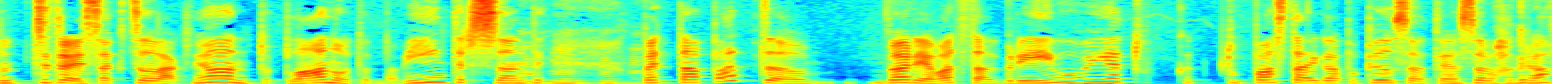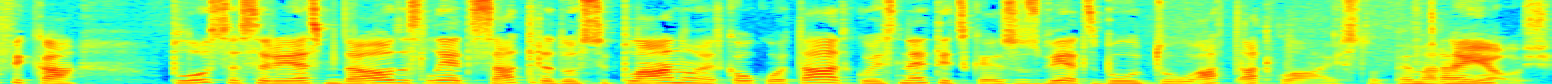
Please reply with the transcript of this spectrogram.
nu, citreiz saka cilvēki, nu, jā, nu, tur plānot, tad nav interesanti. Mm -hmm, mm -hmm. Bet tāpat uh, var jau atstāt brīvu vietu, kad tu pastaigā pa pilsētā savā grafikā. Plus es arī esmu daudzas lietas atradusi, plānojot kaut ko tādu, ko es neticu, ka es uz vietas būtu at atklājis. Tur, piemēram, Nejauši.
